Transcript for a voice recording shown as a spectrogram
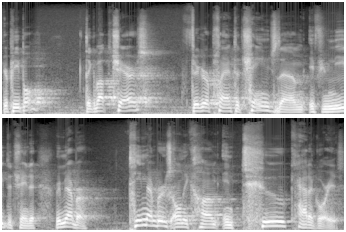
your people, think about the chairs, figure a plan to change them if you need to change it. Remember, team members only come in two categories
